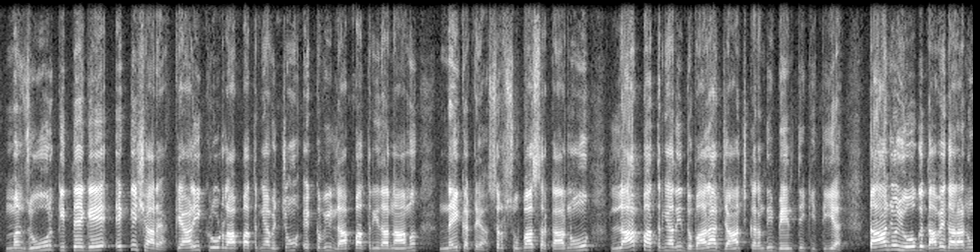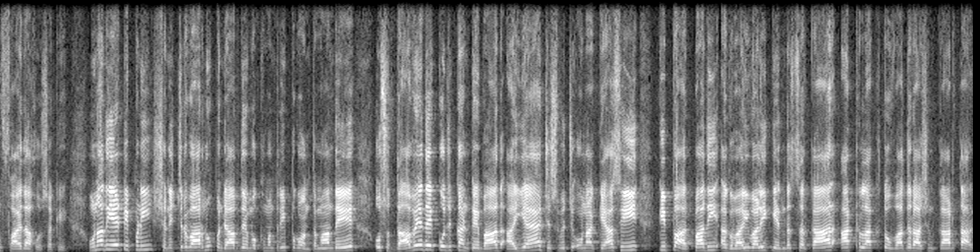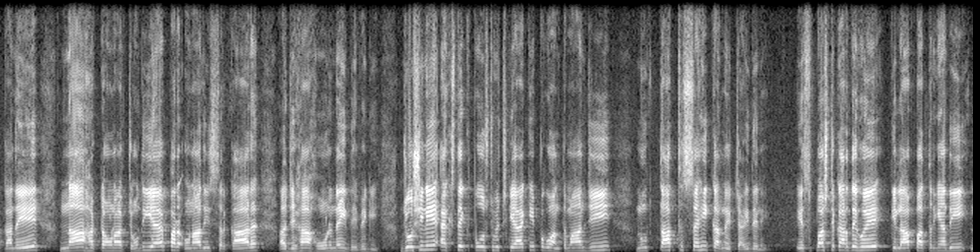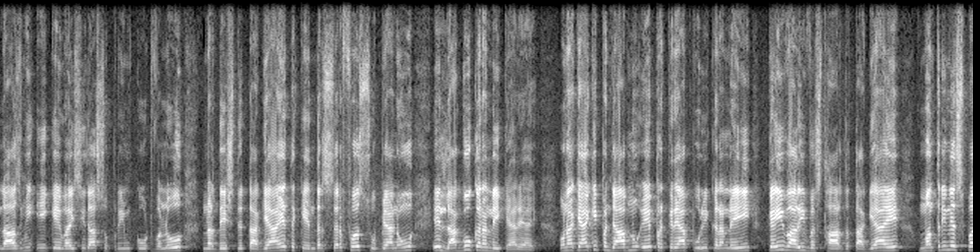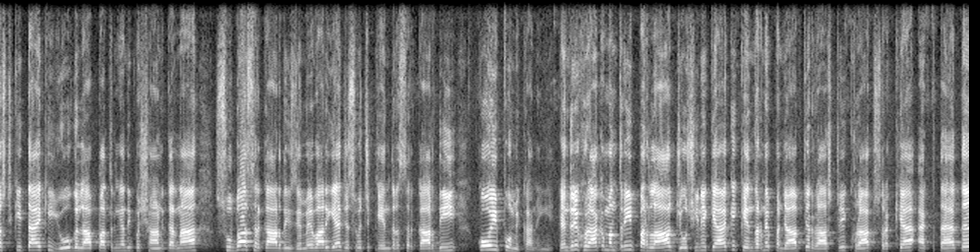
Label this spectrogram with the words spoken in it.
ਮਨਜ਼ੂਰ ਕੀਤੇ ਗਏ 1.41 ਕਰੋੜ ਲਾਭਪਾਤਰੀਆਂ ਵਿੱਚੋਂ ਇੱਕ ਵੀ ਲਾਭਪਾਤਰੀ ਦਾ ਨਾਮ ਨਹੀਂ ਕੱਟਿਆ। ਸਿਰਫ ਸੂਬਾ ਸਰਕਾਰ ਨੂੰ ਲਾਭਪਾਤਰੀਆਂ ਦੀ ਦੁਬਾਰਾ ਜਾਂਚ ਕਰਨ ਦੀ ਬੇਨਤੀ ਕੀਤੀ ਹੈ ਤਾਂ ਜੋ ਯੋਗ ਦਾਅਵੇਦਾਰਾਂ ਨੂੰ ਫਾਇਦਾ ਹੋ ਸਕੇ। ਉਹਨਾਂ ਦੀ ਇਹ ਟਿੱਪਣੀ ਸ਼ਨੀਚਰਵਾਰ ਨੂੰ ਪੰਜਾਬ ਦੇ ਮੁੱਖ ਮੰਤਰੀ ਭਗਵੰਤ ਮਾਨ ਦੇ ਉਸ ਦਾਅਵੇ ਦੇ ਕੁਝ ਘੰਟੇ ਬਾਅਦ ਆਈ ਹੈ, ਜਿਸ ਵਿੱਚ ਉਹਨਾਂ ਕਿਹਾ ਸੀ ਕਿ ਭਾਜਪਾ ਦੀ ਅਗਵਾਈ ਵਾਲੀ ਕੇਂਦਰ ਸਰਕਾਰ 8 ਲੱਖ ਤੋਂ ਵੱਧ ਰਾਸ਼ਨ ਕਾਰਡ ਧਾਰਕਾਂ ਦੇ ਨਾਂ ਹਟਾਉਣਾ ਚਾਹੁੰਦੀ ਹੈ, ਪਰ ਉਹਨਾਂ ਦੀ ਸਰਕਾਰ ਅਜਿਹਾ ਹੋਣ ਨਹੀਂ ਦੇਵੇਗੀ। ਜੋਸ਼ੀ ਨੇ ਐਕਸ ਤੇ ਇੱਕ ਪੋਸਟ ਵਿੱਚ ਕਿਹਾ ਕਿ ਭਗਵੰਤ ਮਾਨ ਜੀ ਨੂੰ ਤੱਥ ਸਹੀ ਕਰਨੇ ਚਾਹੀਦੇ ਨੇ। ਇਹ ਸਪਸ਼ਟ ਕਰਦੇ ਹੋਏ ਕਿ ਲਾਭਪਾਤਰੀਆਂ ਦੀ ਲਾਜ਼ਮੀ ਈ ਕੇਵਾਈਸੀ ਦਾ ਸੁਪਰੀਮ ਕੋਰਟ ਵੱਲੋਂ ਨਿਰਦੇਸ਼ ਦਿੱਤਾ ਗਿਆ ਹੈ ਤੇ ਕੇਂਦਰ ਸਿਰਫ ਸੂਬਿਆਂ ਨੂੰ ਇਹ ਲਾਗੂ ਕਰਨ ਲਈ ਕਹਿ ਰਿਹਾ ਹੈ। ਉਹਨਾਂ ਕਿਹਾ ਕਿ ਪੰਜਾਬ ਨੂੰ ਇਹ ਪ੍ਰਕਿਰਿਆ ਪੂਰੀ ਕਰਨ ਲਈ ਕਈ ਵਾਰੀ ਵਿਸਥਾਰ ਦਿੱਤਾ ਗਿਆ ਹੈ। ਮੰਤਰੀ ਨੇ ਸਪਸ਼ਟ ਕੀਤਾ ਹੈ ਕਿ ਯੋਗ ਲਾਭਪਾਤਰੀਆਂ ਦੀ ਪਛਾਣ ਕਰਨਾ ਸੂਬਾ ਸਰਕਾਰ ਦੀ ਜ਼ਿੰਮੇਵਾਰੀ ਹੈ, ਜਿਸ ਵਿੱਚ ਕੇਂਦਰ ਸਰਕਾਰ ਦੀ ਕੋਈ ਭੂਮਿਕਾ ਨਹੀਂ ਹੈ। ਕੇਂਦਰੀ ਖੁਰਾਕ ਮੰਤਰੀ ਪ੍ਰਹਲਾਦ ਜੋਸ਼ੀ ਨੇ ਕਿਹਾ ਕਿ ਕੇਂਦਰ ਨੇ ਪੰਜਾਬ 'ਚ ਰਾਸ਼ਟਰੀ ਖੁਰਾਕ ਸੁਰੱਖਿਆ ਐਕਟ ਤਹਿਤ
